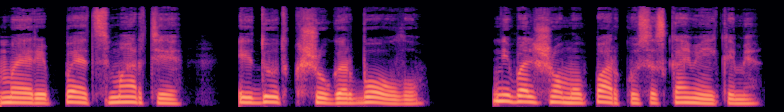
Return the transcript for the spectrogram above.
Мэри Пэт с Марти идут к Шугар-Боулу, небольшому парку со скамейками.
